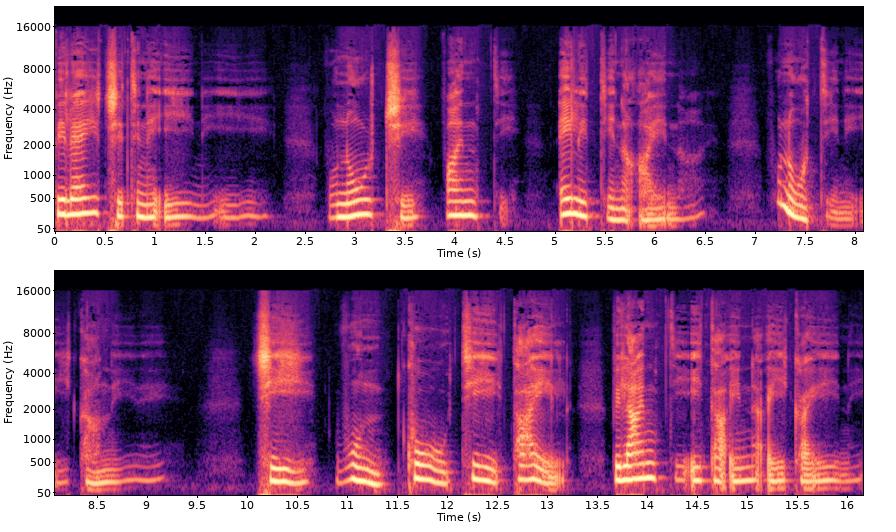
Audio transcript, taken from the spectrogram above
Vileicitine ini i. Vonuci vanti elitina aina. Vonutini i kani. Chi vun ku ti tail vilanti ita ina eikaini,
